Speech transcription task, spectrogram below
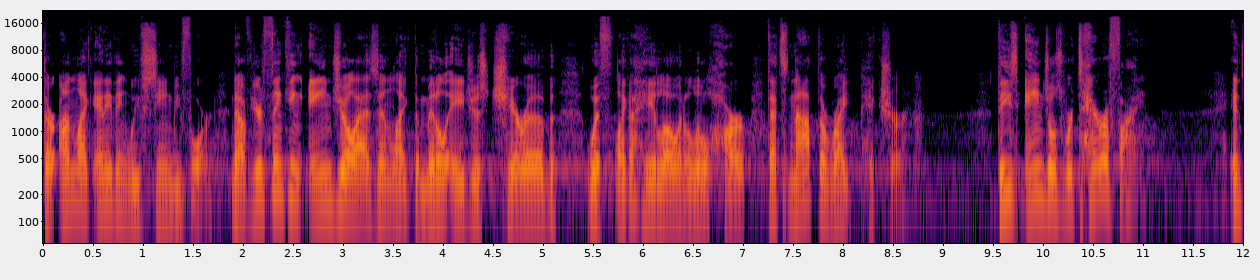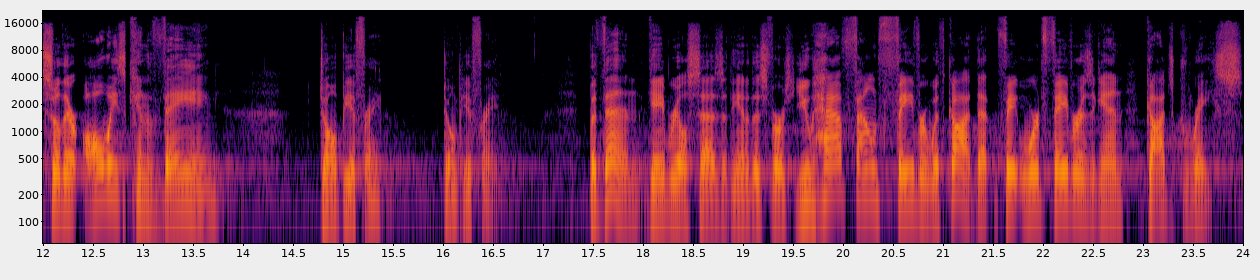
they're unlike anything we've seen before. Now, if you're thinking angel as in like the Middle Ages cherub with like a halo and a little harp, that's not the right picture. These angels were terrifying. And so they're always conveying, don't be afraid. Don't be afraid. But then Gabriel says at the end of this verse, You have found favor with God. That fa- word favor is again God's grace.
